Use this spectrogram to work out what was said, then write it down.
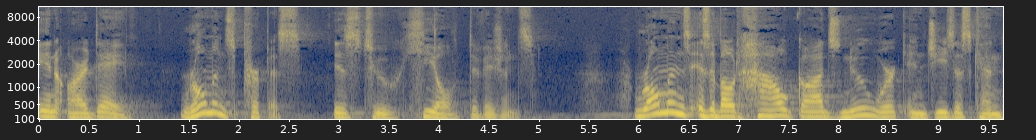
in our day. Romans' purpose is to heal divisions. Romans is about how God's new work in Jesus can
